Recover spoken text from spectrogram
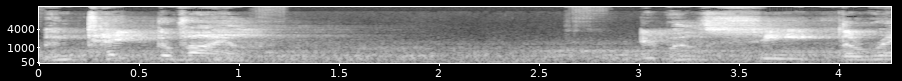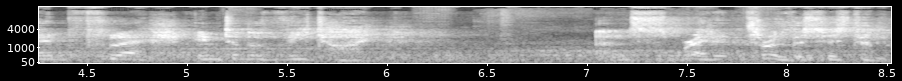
then take the vial. It will seed the red flesh into the Vitae and spread it through the system.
